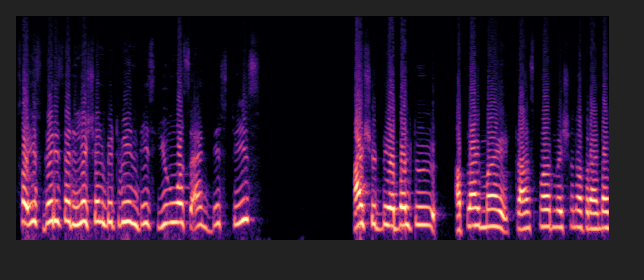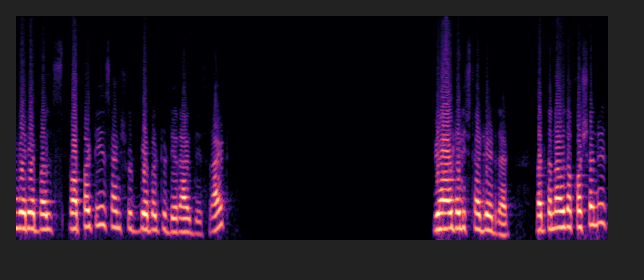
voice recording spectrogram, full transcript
So if there is a relation between these u's and these t's, I should be able to apply my transformation of random variables properties and should be able to derive this, right? We have already studied that. But now the question is,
